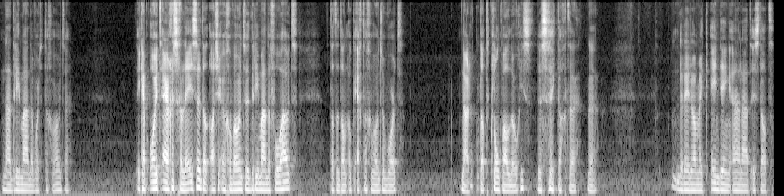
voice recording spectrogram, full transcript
Na drie maanden wordt het een gewoonte. Ik heb ooit ergens gelezen dat als je een gewoonte drie maanden volhoudt, dat het dan ook echt een gewoonte wordt. Nou, dat, dat klonk wel logisch. Dus ik dacht, uh, de reden waarom ik één ding aanraad is dat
